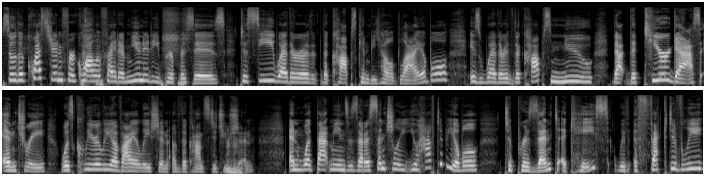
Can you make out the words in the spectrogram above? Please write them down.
So the question for qualified immunity purposes to see whether the cops can be held liable is whether the cops knew that the tear gas entry was clearly a violation of the Constitution. Mm-hmm. And what that means is that essentially you have to be able to present a case with effectively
